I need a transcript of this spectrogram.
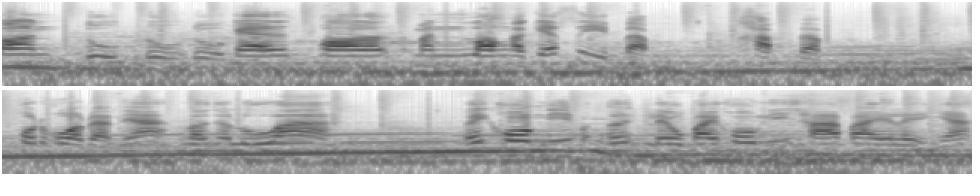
ตอนดูดูดูแกพอมันลอง aggressive แบบขับแบบ โหดๆแบบเนี้ยเราจะรู้ว่าเฮ้ยโค้งนี้เอ้ยเร็วไปโค้งนี้ช้าไปอะไรอย่างเงี้ย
